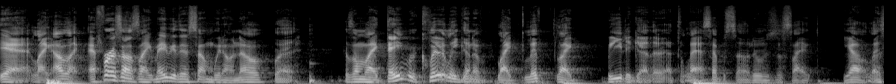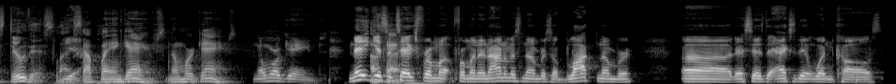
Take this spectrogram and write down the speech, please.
yeah, like I was like at first I was like maybe there's something we don't know, but because I'm like they were clearly gonna like lift like be together at the last episode. It was just like, yo, let's do this. Like Yeah. stop playing games. No more games. No more games. Nate gets a text from a, from an anonymous number, it's a blocked number uh, that says the accident wasn't caused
